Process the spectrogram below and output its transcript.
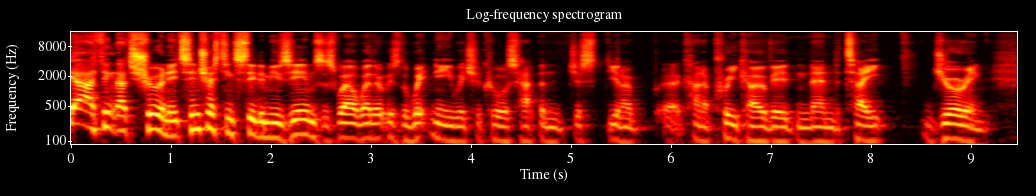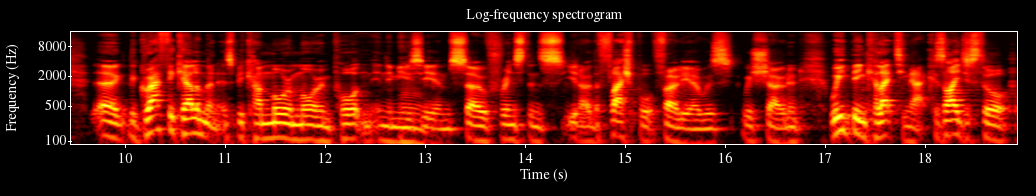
Yeah, I think that's true. And it's interesting to see the museums as well, whether it was the Whitney, which of course happened just, you know, uh, kind of pre COVID, and then the Tate during uh, the graphic element has become more and more important in the hmm. museum. Mm. So, for instance, you know, the Flash portfolio was was shown, and we'd been collecting that because I just thought,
